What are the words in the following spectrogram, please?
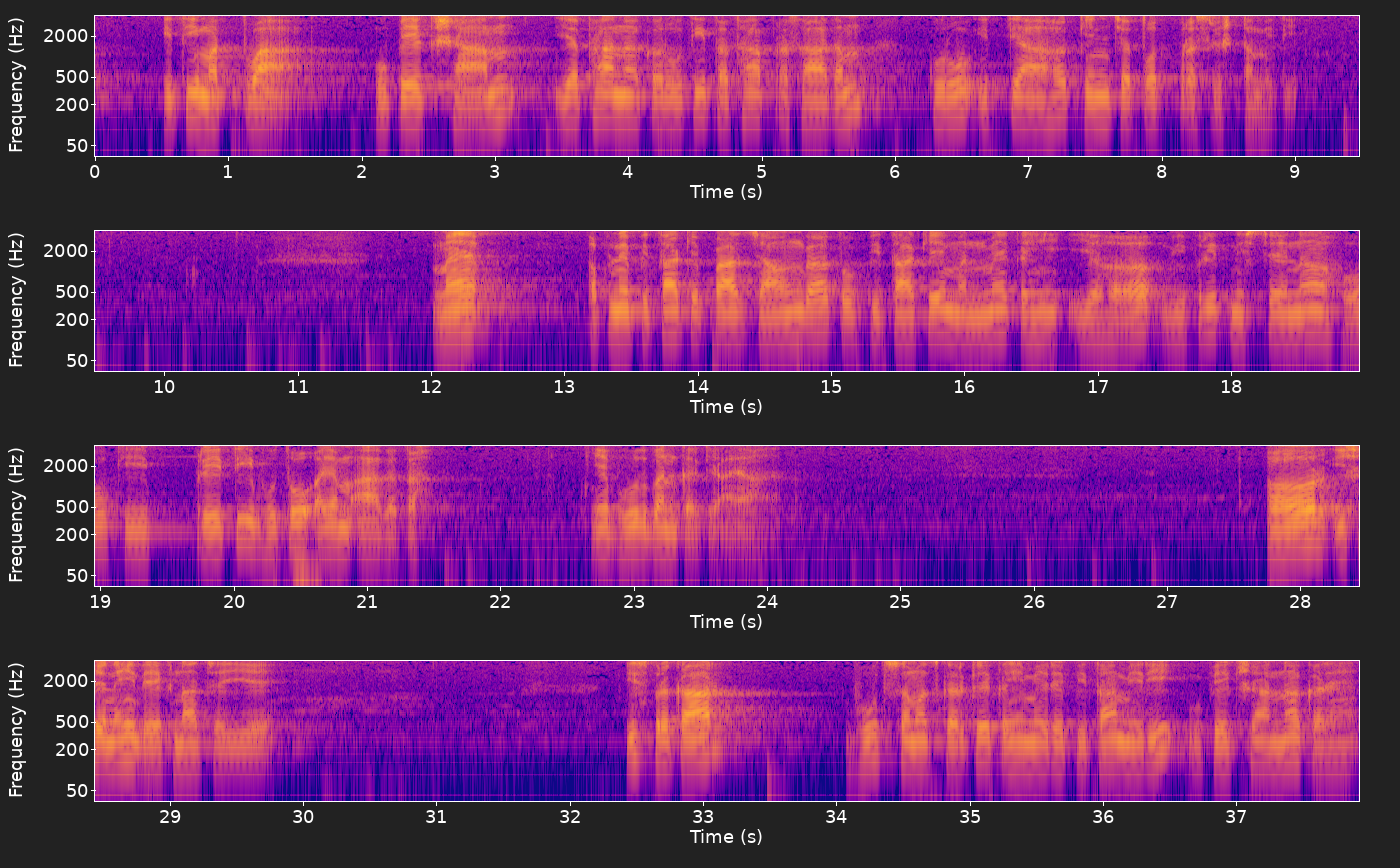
इति मत्वा उपेक्षाम यथा न करोति तथा प्रसादम कुरु इत्याह किंच तत्प्रसृष्टमिति मैं अपने पिता के पास जाऊँगा तो पिता के मन में कहीं यह विपरीत निश्चय न हो कि प्रेति भूतो अयम आगत। ये भूत बन करके आया है। और इसे नहीं देखना चाहिए। इस प्रकार भूत समझ करके कहीं मेरे पिता मेरी उपेक्षा न करें,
